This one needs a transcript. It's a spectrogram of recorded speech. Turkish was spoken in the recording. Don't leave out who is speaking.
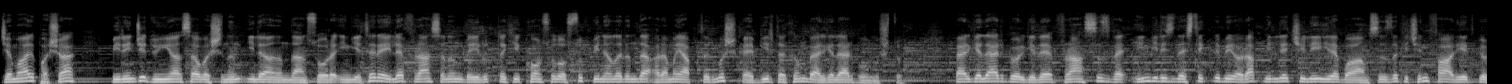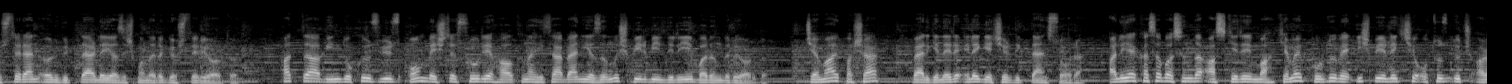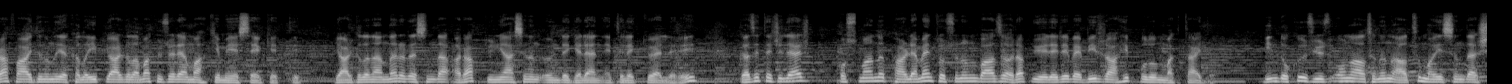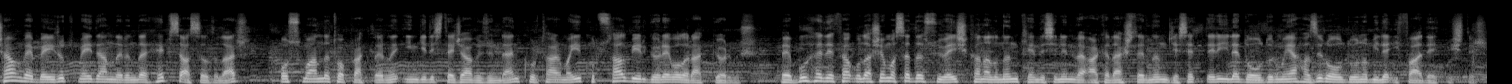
Speaker 1: Cemal Paşa, Birinci Dünya Savaşı'nın ilanından sonra İngiltere ile Fransa'nın Beyrut'taki konsolosluk binalarında arama yaptırmış ve bir takım belgeler bulmuştu. Belgeler bölgede Fransız ve İngiliz destekli bir Arap milliyetçiliği ile bağımsızlık için faaliyet gösteren örgütlerle yazışmaları gösteriyordu. Hatta 1915'te Suriye halkına hitaben yazılmış bir bildiriyi barındırıyordu. Cemal Paşa, belgeleri ele geçirdikten sonra Aliye kasabasında askeri mahkeme kurdu ve işbirlikçi 33 Arap aydınını yakalayıp yargılamak üzere mahkemeye sevk etti. Yargılananlar arasında Arap dünyasının önde gelen entelektüelleri, gazeteciler, Osmanlı parlamentosunun bazı Arap üyeleri ve bir rahip bulunmaktaydı. 1916'nın 6 Mayıs'ında Şam ve Beyrut meydanlarında hepsi asıldılar, Osmanlı topraklarını İngiliz tecavüzünden kurtarmayı kutsal bir görev olarak görmüş ve bu hedefe ulaşamasa da Süveyş kanalının kendisinin ve arkadaşlarının cesetleriyle doldurmaya hazır olduğunu bile ifade etmiştir.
